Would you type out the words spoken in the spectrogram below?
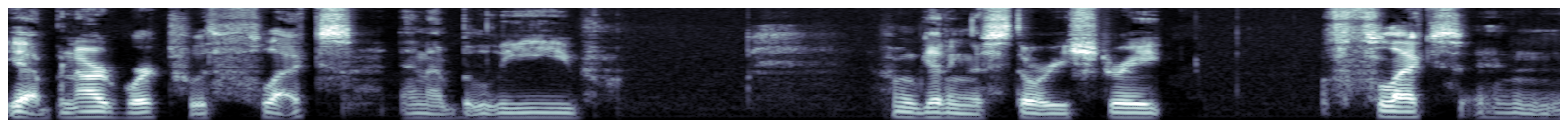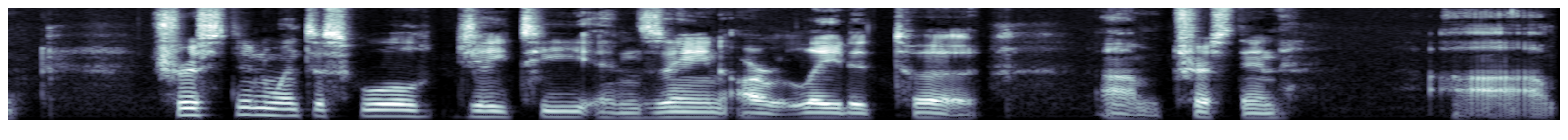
yeah, Bernard worked with Flex, and I believe, if I'm getting the story straight, Flex and Tristan went to school. JT and Zane are related to um, Tristan. Um,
